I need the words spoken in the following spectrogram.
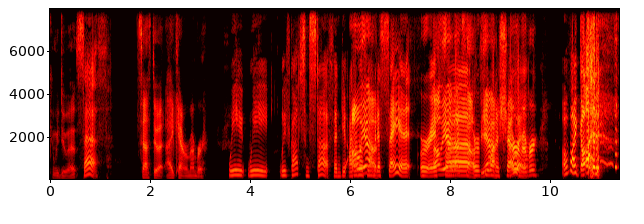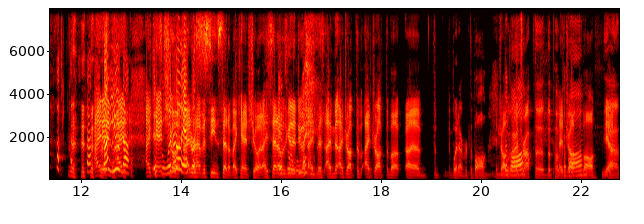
Can we do it? Seth, Seth, do it. I can't remember. We we we've got some stuff, and do, I don't Oh, know if you want me to say it or if oh yeah, that uh, stuff. or if yeah, you want to show I it. remember. Oh my god. I Not didn't. you, I, not- I can't show it. I don't the have a scene set up. I can't show it. I said I was going to do it. I missed. I, mi- I dropped the. I dropped the. Uh, the whatever the ball. I dropped. The ball? I dropped the the I Pokemon. dropped the ball? ball. Yeah.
